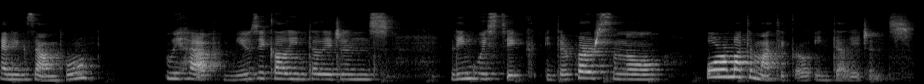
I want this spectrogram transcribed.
an example, we have musical intelligence, linguistic, interpersonal, or mathematical intelligence.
